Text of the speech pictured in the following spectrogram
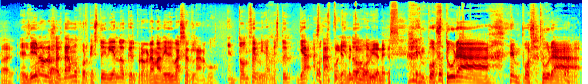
el de hoy no lo saltamos porque estoy viendo que el programa de hoy va a ser largo. Entonces, mira, me estoy ya hasta poniendo en, postura. En postura.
